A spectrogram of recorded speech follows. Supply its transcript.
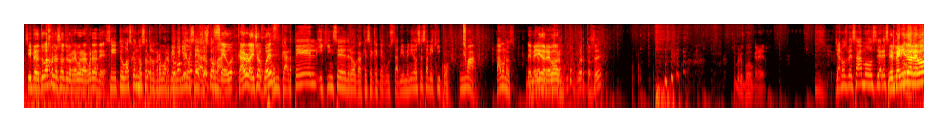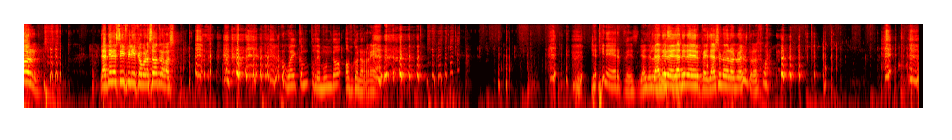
Sí, pero tú vas con nosotros, Rebor, acuérdate. Sí, tú vas con nosotros, Rebor. ¿Cómo que Bienvenido seas, vosotros? toma. Segu- claro, lo ha dicho el juez. Un cartel y 15 de droga, que sé que te gusta. Bienvenidos es al equipo. ¡Mua! Vámonos. Bienvenido, Rebor. Putos muertos, ¿eh? No me lo puedo creer. Ya nos besamos, ya eres Bienvenido, equipo. Rebor. Ya tienes sífilis como nosotros. Welcome to the mundo of gonorrea. Ya tiene herpes. Ya, es de los Ya tiene, ya tiene herpes, ya es uno de los nuestros, Juan.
